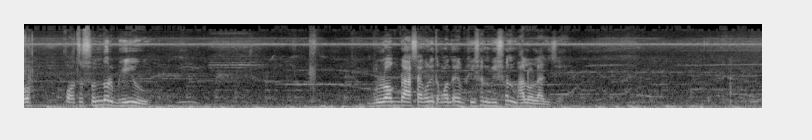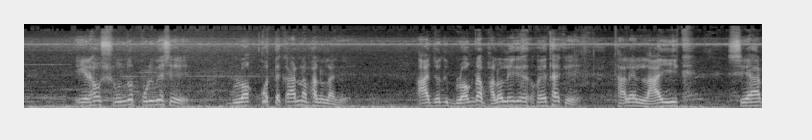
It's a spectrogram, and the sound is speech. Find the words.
ও কত সুন্দর ভিউ ব্লগটা আশা করি তোমাদের ভীষণ ভীষণ ভালো লাগছে। এরকম সুন্দর পরিবেশে ব্লগ করতে কার না ভালো লাগে? আর যদি ব্লগটা ভালো লেগে হয়ে থাকে, তাহলে লাইক শেয়ার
